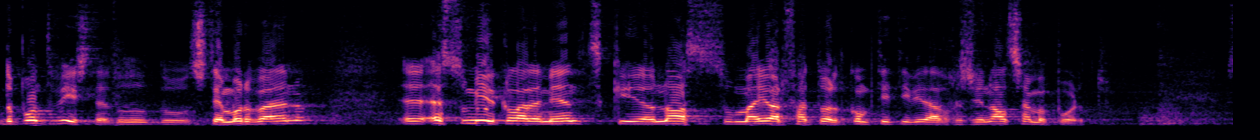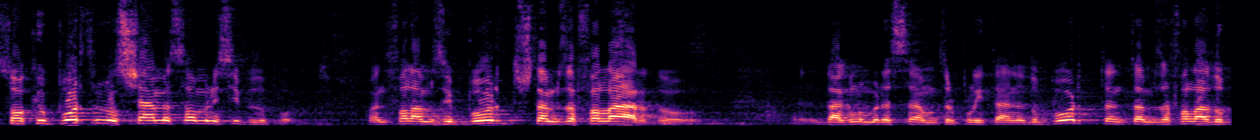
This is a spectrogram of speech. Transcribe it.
do ponto de vista do, do sistema urbano, uh, assumir claramente que o nosso maior fator de competitividade regional se chama Porto. Só que o Porto não se chama só o município do Porto. Quando falamos em Porto, estamos a falar do, da aglomeração metropolitana do Porto, portanto, estamos a falar do,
